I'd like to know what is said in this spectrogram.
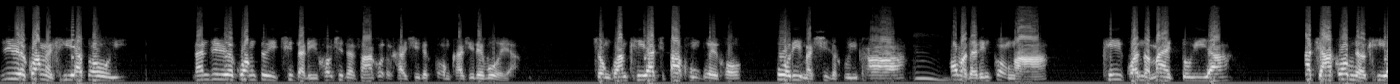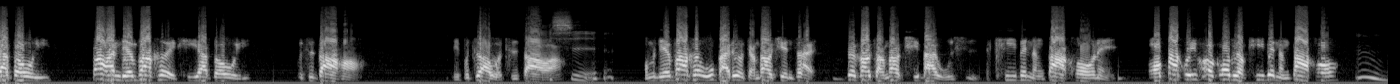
日月光的起亚多位，咱日月光对七十二块、七十三块就开始咧讲，开始咧买啊。总管起啊一百空八块，获利嘛四十几趴。嗯，我嘛在恁讲啊，起管就卖堆啊。啊，加工的起啊多位，包含联发科也起啊多位，不知道哈？你不知道，我知道啊。是。我们联发科五百六涨到现在，最高涨到七百五十四，起变两百块呢。我百几块股票起变两百块，嗯，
